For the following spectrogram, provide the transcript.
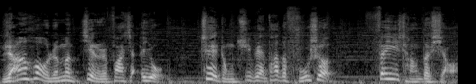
然后人们进而发现，哎呦，这种聚变它的辐射非常的小，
